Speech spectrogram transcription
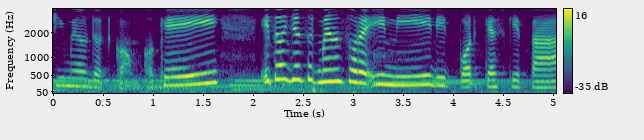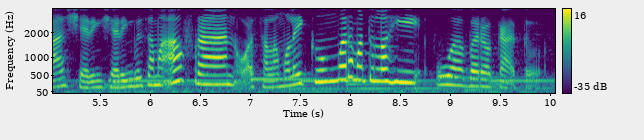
gmail.com Oke? Itu aja segmen sore ini di podcast kita Sharing-sharing bersama Afran. Wassalamualaikum warahmatullahi wabarakatuh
